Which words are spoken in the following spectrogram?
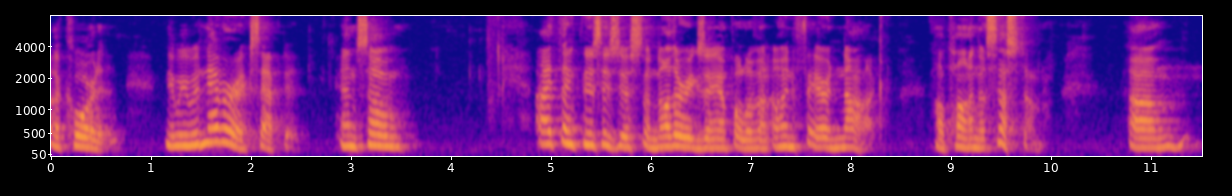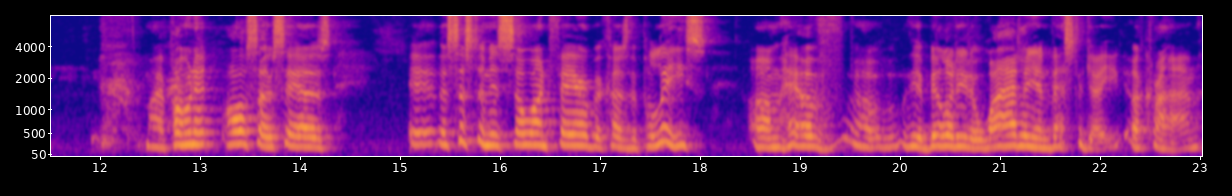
accord it, that we would never accept it. And so I think this is just another example of an unfair knock upon the system. Um, my opponent also says eh, the system is so unfair because the police um, have uh, the ability to widely investigate a crime.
